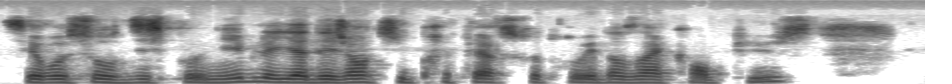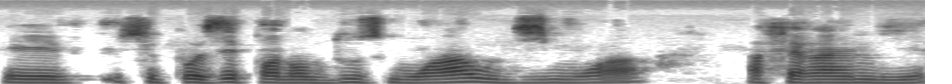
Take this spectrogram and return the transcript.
ses ressources disponibles. Et il y a des gens qui préfèrent se retrouver dans un campus et se poser pendant 12 mois ou 10 mois à faire un MBA.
